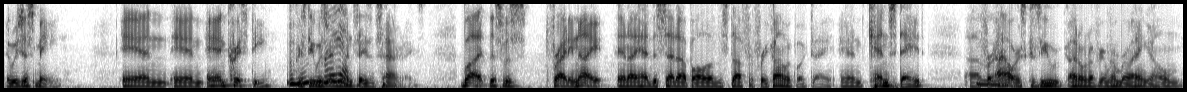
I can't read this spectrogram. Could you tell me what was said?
It was just me, and and and Christy. Christy was Oh, in yeah. Wednesdays and Saturdays, but this was Friday night, and I had to set up all of the stuff for Free Comic Book Day. And Ken stayed uh, for hours because you. I don't know if you remember. I didn't get home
